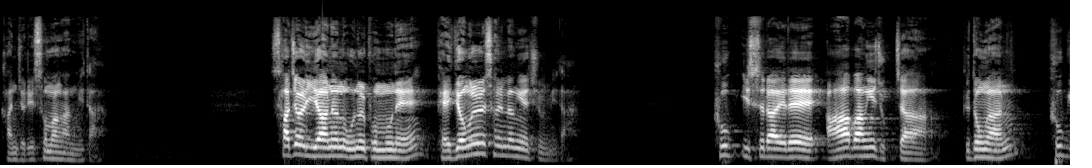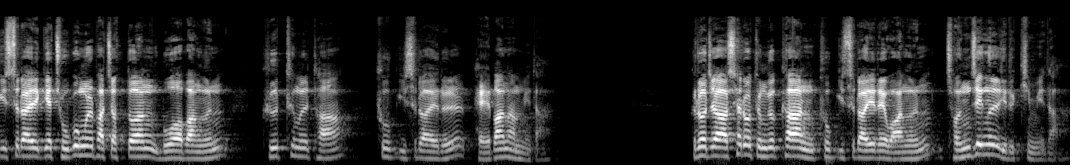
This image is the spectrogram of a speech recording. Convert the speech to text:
간절히 소망합니다. 4절 이하는 오늘 본문의 배경을 설명해 줍니다. 북이스라엘의 아방이 죽자 그동안 북이스라엘에게 조공을 바쳤던 모아방은 그 틈을 타 북이스라엘을 배반합니다. 그러자 새로 등극한 북이스라엘의 왕은 전쟁을 일으킵니다.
